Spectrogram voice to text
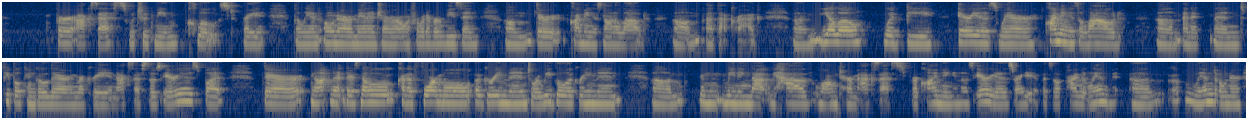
for access, which would mean closed, right? The landowner or manager, or for whatever reason, um, their climbing is not allowed um, at that crag. Um, yellow would be areas where climbing is allowed um, and it, and people can go there and recreate and access those areas, but they're not there's no kind of formal agreement or legal agreement um, meaning that we have long-term access for climbing in those areas right if it's a private land uh, landowner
